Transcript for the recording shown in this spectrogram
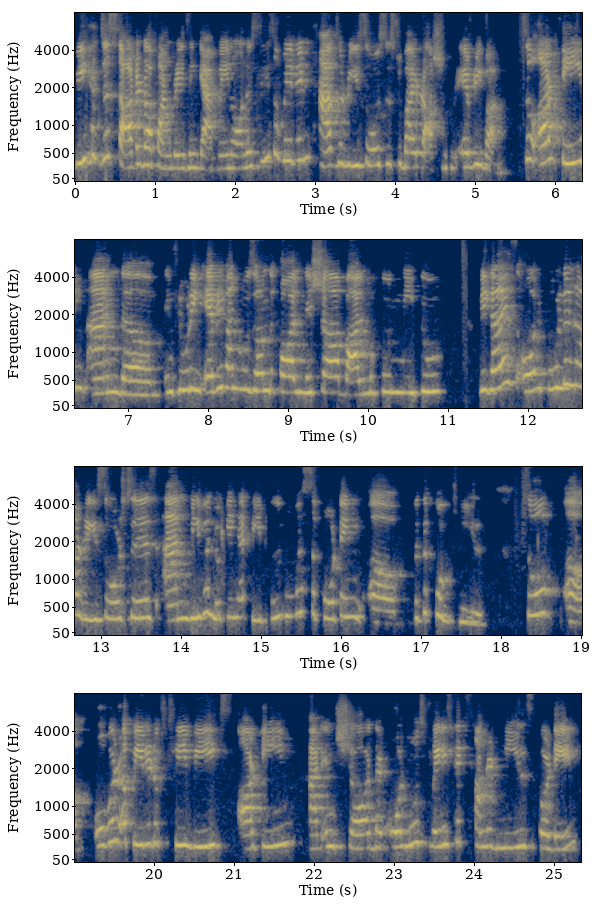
we had just started our fundraising campaign, honestly. So we didn't have the resources to buy ration for everyone. So our team and uh, including everyone who's on the call, Nisha, Balmukun, Neetu, we guys all pooled in our resources and we were looking at people who were supporting uh, with the cooked meal. So uh, over a period of three weeks, our team had ensured that almost 2,600 meals per day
